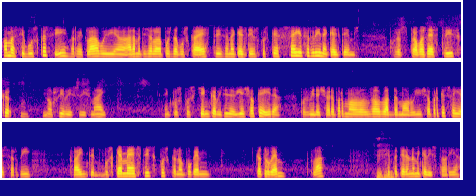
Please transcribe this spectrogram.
Home, si busques, sí, perquè, clar, vull dir, ara mateix a l'hora pues, de buscar estris en aquell temps, pues, què es feia servir en aquell temps? Pues, es trobes estris que no els hi havies vist mai. Inclús pues, gent que visita, i això què era? Pues mira, això era per moldre el blat de moro, i això per què es feia servir? Clar, busquem estris pues, que no puguem, que trobem, clar. I Mhm. sempre tenen una mica d'història.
